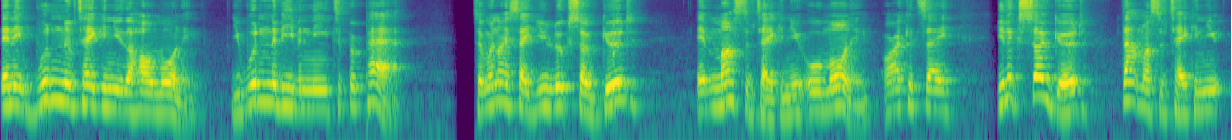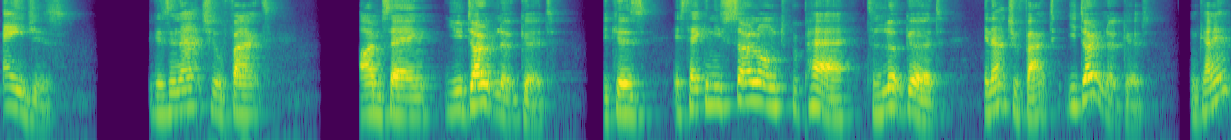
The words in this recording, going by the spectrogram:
then it wouldn't have taken you the whole morning. You wouldn't have even need to prepare. So when I say you look so good, it must have taken you all morning. Or I could say, you look so good, that must have taken you ages. Because in actual fact, I'm saying you don't look good because it's taken you so long to prepare to look good. In actual fact, you don't look good. Okay?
